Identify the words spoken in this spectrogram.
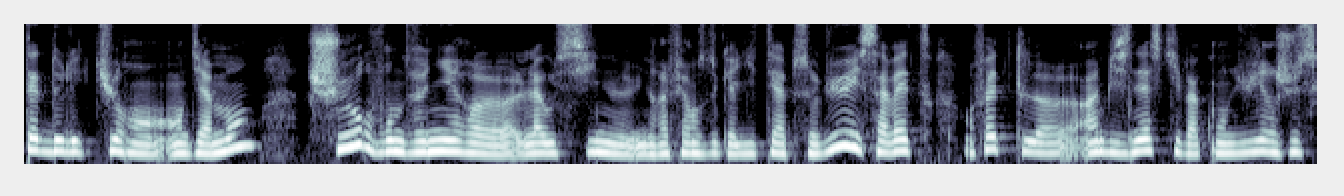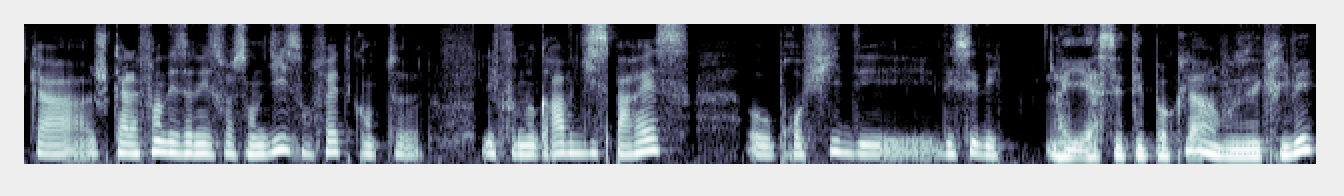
têtes de lecture en, en diamant, Shure, vont devenir euh, là aussi une, une référence de qualité absolue. Et ça va être en fait le- un business qui va conduire jusqu'à jusqu'à la fin des années 70, en fait, quand euh, les phonographes disparaissent au profit des, des CD. Et à cette époque-là, hein, vous écrivez,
